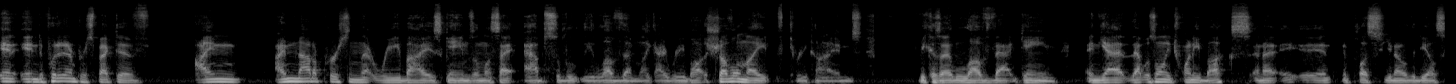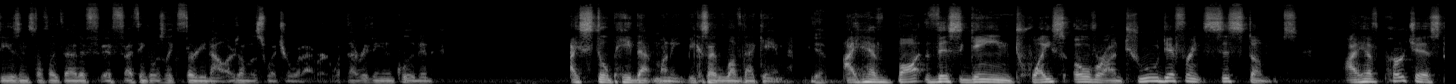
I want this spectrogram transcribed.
And and to put it in perspective, I'm I'm not a person that rebuys games unless I absolutely love them. Like I rebought Shovel Knight three times because I love that game. And yeah, that was only 20 bucks. And I, and plus, you know, the DLCs and stuff like that. If, if I think it was like $30 on the Switch or whatever, with everything included, I still paid that money because I love that game. Yeah. I have bought this game twice over on two different systems. I have purchased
